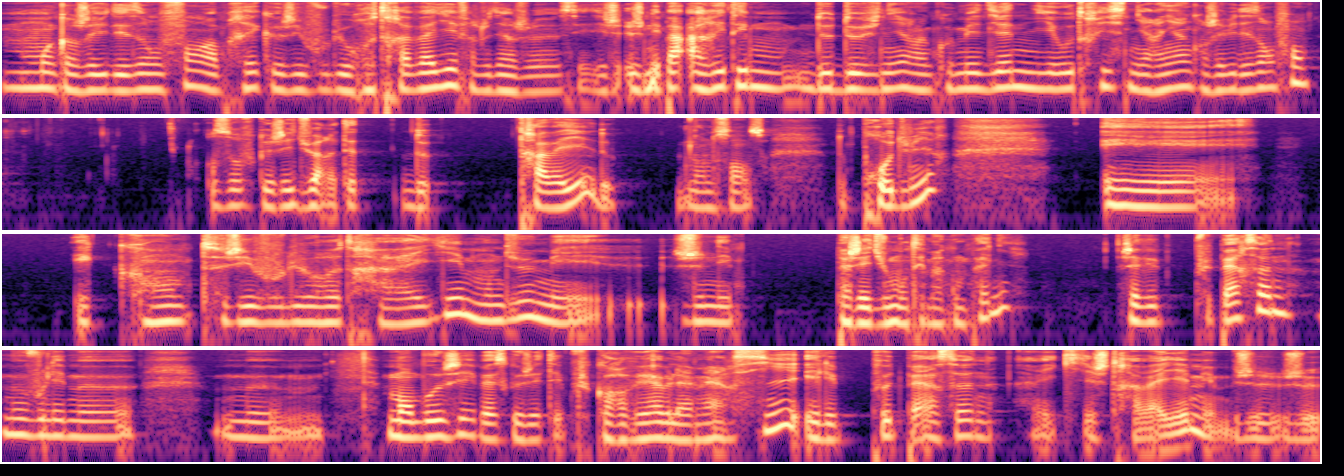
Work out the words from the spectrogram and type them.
Moi, quand j'ai eu des enfants, après que j'ai voulu retravailler, enfin, je veux dire, je, je, n'ai pas arrêté de devenir comédienne, ni autrice, ni rien quand j'ai eu des enfants. Sauf que j'ai dû arrêter de travailler, de, dans le sens de produire. Et, et quand j'ai voulu retravailler, mon Dieu, mais je n'ai pas, j'ai dû monter ma compagnie. J'avais plus personne me voulait me me m'embaucher parce que j'étais plus corvéable à merci et les peu de personnes avec qui je travaillais, mais je,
